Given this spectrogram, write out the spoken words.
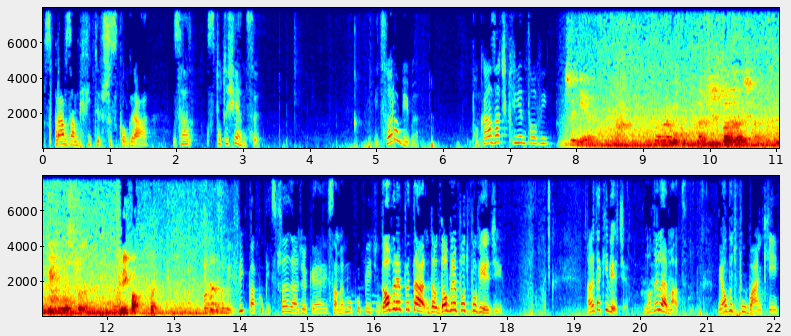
sprawdzam kwity, wszystko gra, za 100 tysięcy. I co robimy? Pokazać klientowi? czy nie? Kupić i sprzedać. Flipa. Można zrobić flipa, kupić, sprzedać, okej, samemu kupić. Dobre pytania, do, dobre podpowiedzi. Ale taki wiecie, no dylemat. Miał być pół bańki,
